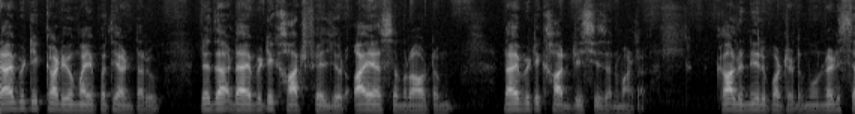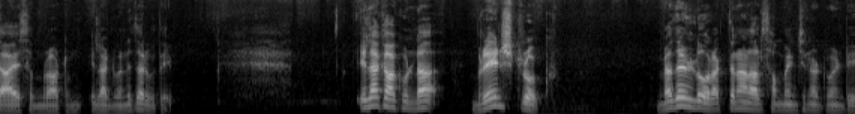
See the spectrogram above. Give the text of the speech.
డయాబెటిక్ కార్డియోమయోపతి అంటారు లేదా డయాబెటిక్ హార్ట్ ఫెయిల్యూర్ ఆయాసం రావటం డయాబెటిక్ హార్ట్ డిసీజ్ అనమాట కాళ్ళు నీరు పట్టడము నడిస్తే ఆయాసం రావటం ఇలాంటివన్నీ జరుగుతాయి. ఇలా కాకుండా బ్రెయిన్ స్ట్రోక్ మెదడులో రక్తనాళాలు సంబంధించినటువంటి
